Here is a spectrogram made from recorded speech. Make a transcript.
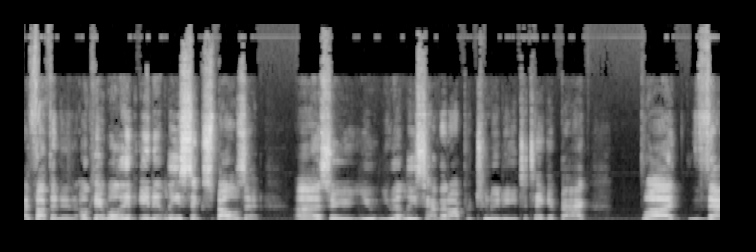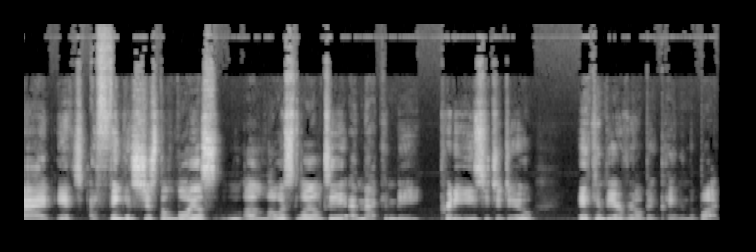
I thought that it. Okay, well it it at least expels it. Uh, so you you you at least have that opportunity to take it back. But that it's I think it's just the lowest uh, lowest loyalty, and that can be pretty easy to do. It can be a real big pain in the butt.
